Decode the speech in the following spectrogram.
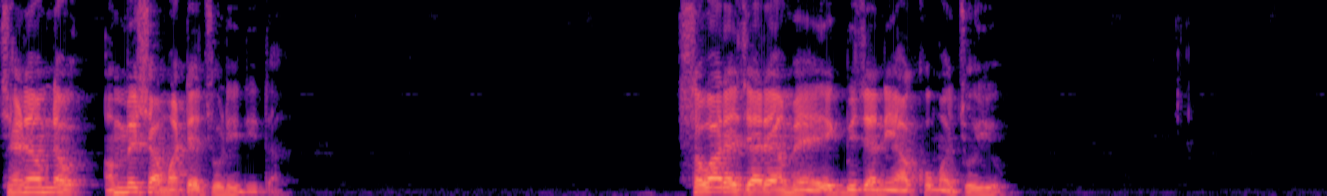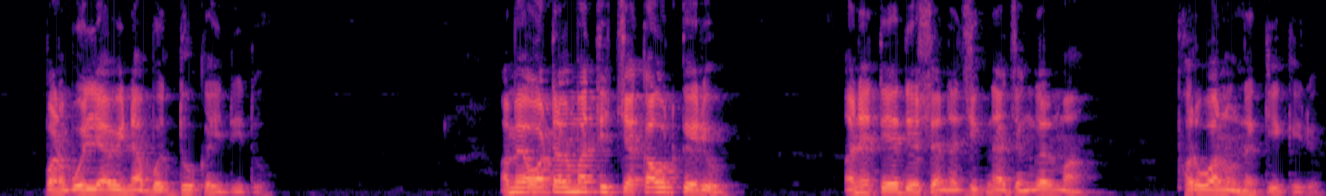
જેણે અમને હંમેશા માટે જોડી દીધા. સવારે જ્યારે અમે એકબીજાની આંખોમાં જોયું, પણ બોલ્યા વિના બધું કહી દીધું. અમે હોટલમાંથી ચેકઆઉટ કર્યું. અને તે દિવસે નજીકના જંગલમાં ફરવાનું નક્કી કર્યું.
